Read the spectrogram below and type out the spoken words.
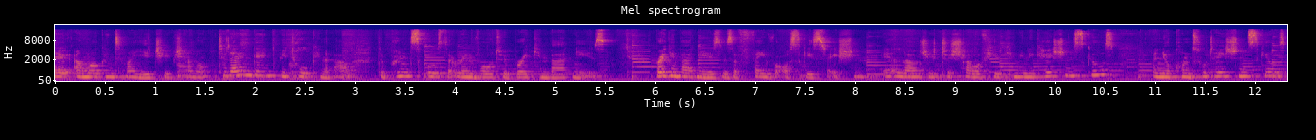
Hello and welcome to my YouTube channel. Today I'm going to be talking about the principles that are involved with breaking bad news. Breaking bad news is a favourite OSCE station. It allows you to show off your communication skills and your consultation skills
